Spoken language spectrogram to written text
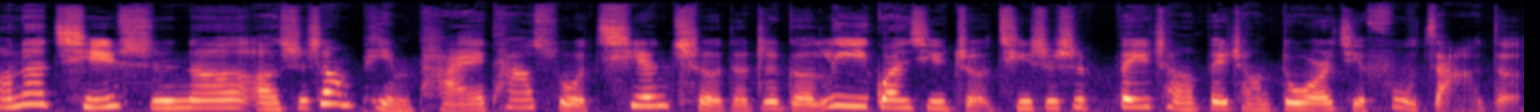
好，那其实呢，呃，时尚品牌它所牵扯的这个利益关系者其实是非常非常多而且复杂的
